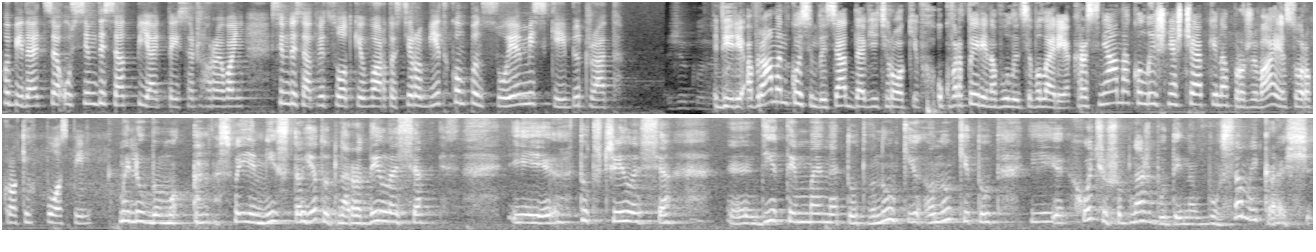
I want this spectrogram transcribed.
обійдеться у 75 тисяч гривень. 70% вартості робіт компенсує міський бюджет. Вірі Авраменко 79 років. У квартирі на вулиці Валерія Красняна, колишня Щепкіна, проживає 40 років поспіль. Ми любимо своє місто. Я тут народилася і тут вчилася. Е, Діти в мене тут, внуки, онуки тут. І хочу, щоб наш будинок був найкращий.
